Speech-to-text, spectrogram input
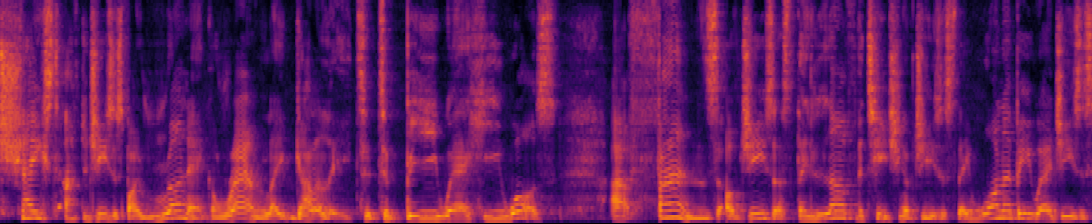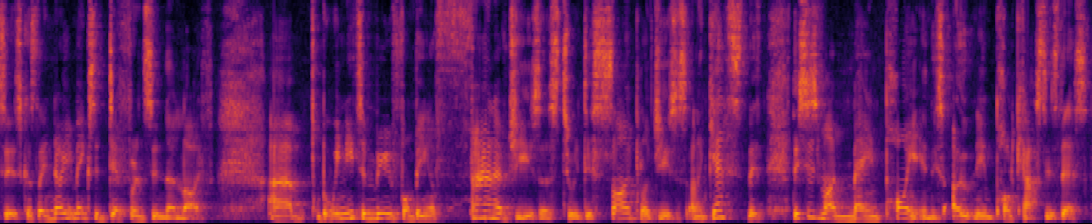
chased after Jesus by running around Lake Galilee to, to be where he was uh, fans of Jesus. They love the teaching of Jesus. They want to be where Jesus is because they know it makes a difference in their life. Um, but we need to move from being a fan of Jesus to a disciple of Jesus. And I guess this, this is my main point in this opening podcast is this.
